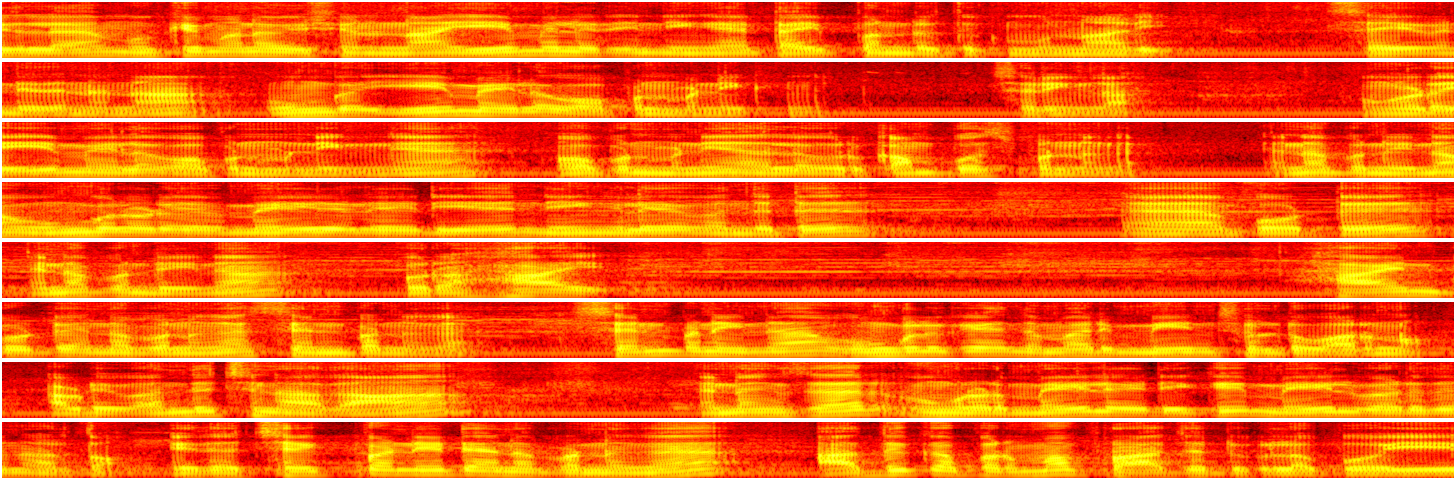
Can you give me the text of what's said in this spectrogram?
இதில் முக்கியமான விஷயம் என்னன்னா இமெயில் ஐடி நீங்கள் டைப் பண்ணுறதுக்கு முன்னாடி செய்ய வேண்டியது என்னென்னா உங்கள் இமெயிலை ஓப்பன் பண்ணிக்கோங்க. சரிங்களா? உங்களோட இமெயிலை ஓப்பன் பண்ணிக்கோங்க. ஓப்பன் பண்ணி அதில் ஒரு கம்போஸ் பண்ணுங்கள் என்ன பண்ணுறீங்கன்னா உங்களுடைய மெயில் ஐடியை நீங்களே வந்துட்டு போட்டு என்ன பண்ணுறீங்கன்னா ஒரு ஹாய் ஹாய்ன்னு போட்டு என்ன பண்ணுங்கள் சென்ட் பண்ணுங்கள் சென்ட் பண்ணிங்கன்னா உங்களுக்கே இந்த மாதிரி மீன் சொல்லிட்டு வரணும். அப்படி வந்துச்சுன்னா தான் என்னங்க சார் உங்களோட மெயில் ஐடிக்கு மெயில் வருதுன்னு அர்த்தம். இதை செக் பண்ணிவிட்டு என்ன பண்ணுங்கள் அதுக்கப்புறமா ப்ராஜெக்ட்டுக்குள்ளே போய்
